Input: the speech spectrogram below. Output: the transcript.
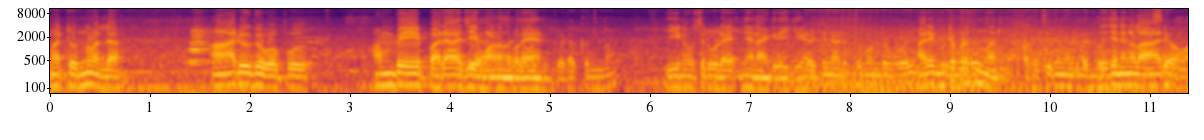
മറ്റൊന്നുമല്ല ആരോഗ്യവകുപ്പ് അമ്പേ പരാജയമാണെന്ന് പറയാൻ കിടക്കുന്ന ഈ ന്യൂസിലൂടെ ഞാൻ ആഗ്രഹിക്കുകയാണ്. കൊണ്ടുപോയി ആരെയും കുറ്റപ്പെടുത്തുന്നതല്ല. പഠിച്ചിരുന്നെങ്കിൽ ആരും.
